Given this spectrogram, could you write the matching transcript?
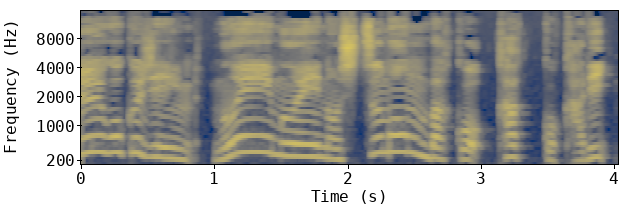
中国人ムイムイの質問箱かっこ仮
